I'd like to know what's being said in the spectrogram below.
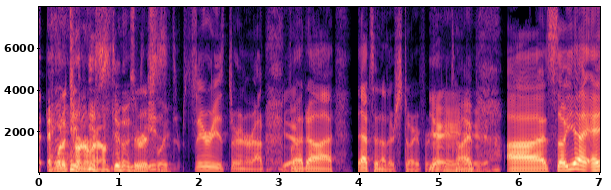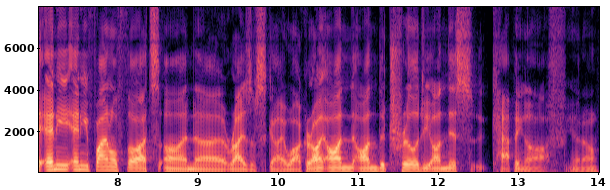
What a turnaround. doing- Seriously. serious turnaround. Yeah. But uh, that's another story for another yeah, time. yeah, Uh, so yeah, a- any any final thoughts on uh, Rise of Skywalker on, on on the trilogy on this capping off? You know,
